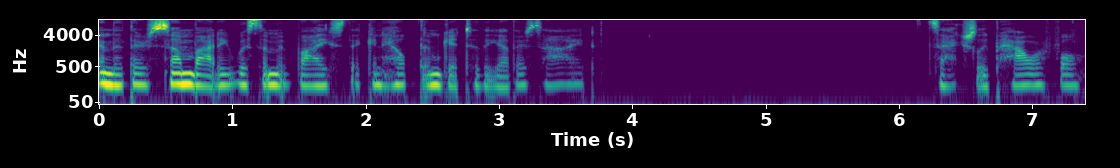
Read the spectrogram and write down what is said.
And that there's somebody with some advice that can help them get to the other side. It's actually powerful.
